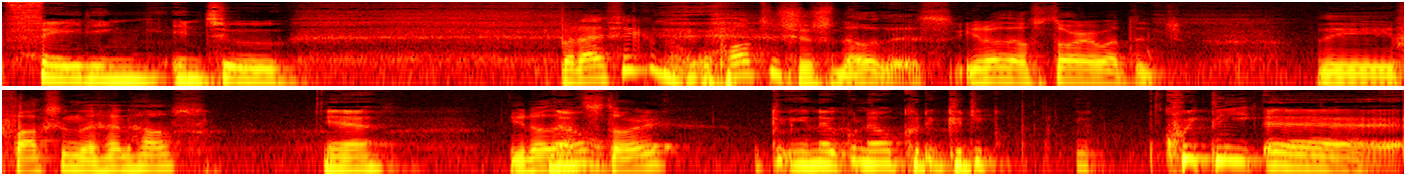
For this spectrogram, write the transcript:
fading into But I think politicians know this. You know the story about the the fox in the hen house. yeah You know No. that story? you know no could could you quickly uh,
